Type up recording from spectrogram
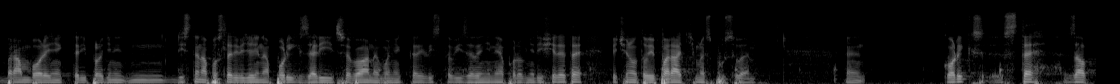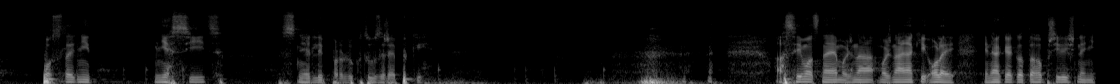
brambory, některé plodiny, hm, když jste naposledy viděli na polích zelí třeba, nebo některé listové zeleniny a podobně, když jedete, většinou to vypadá tímhle způsobem. Kolik jste za poslední měsíc snědli produktů z řepky. Asi moc ne, možná, možná nějaký olej, jinak jako toho příliš není.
